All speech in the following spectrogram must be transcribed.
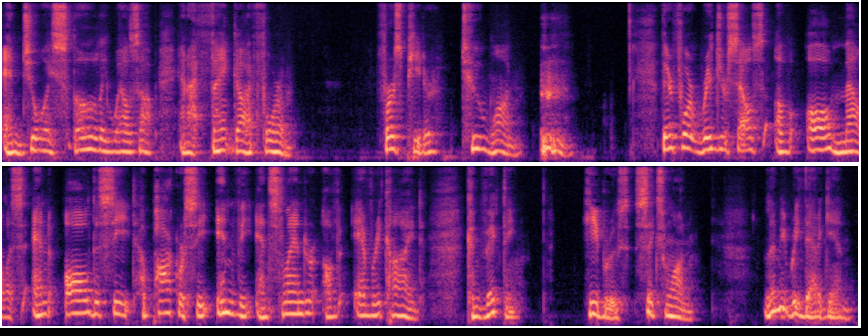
and joy slowly wells up and I thank God for Him. 1 Peter 2 1 Therefore, rid yourselves of all malice and all deceit, hypocrisy, envy, and slander of every kind, convicting. Hebrews 6 1. Let me read that again.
